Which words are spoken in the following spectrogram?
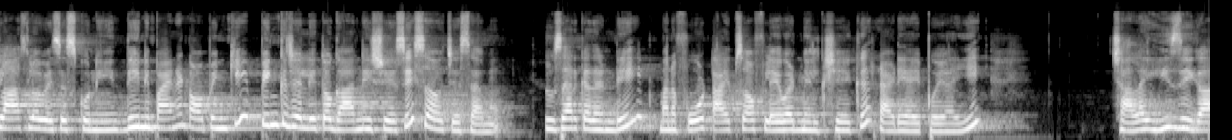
గ్లాస్లో వేసేసుకొని దీనిపైన టాపింగ్కి పింక్ జెల్లీతో గార్నిష్ చేసి సర్వ్ చేసాము చూసారు కదండి మన four types of flavoured milk shake ready అయిపోయాయి. చాలా ఈజీగా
